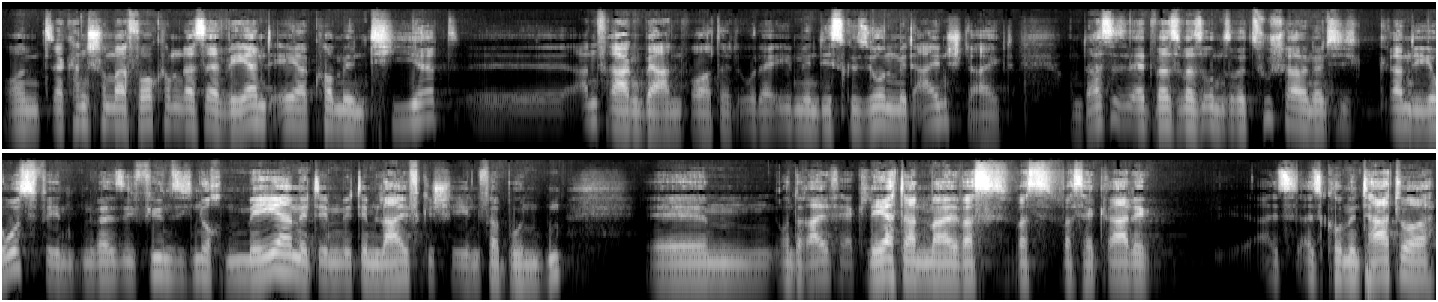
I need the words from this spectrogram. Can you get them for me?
Und da kann schon mal vorkommen, dass er während er kommentiert, äh, Anfragen beantwortet oder eben in Diskussionen mit einsteigt. Und das ist etwas, was unsere Zuschauer natürlich grandios finden, weil sie fühlen sich noch mehr mit dem, mit dem Live-Geschehen verbunden. Ähm, und Ralf erklärt dann mal, was, was, was er gerade als, als Kommentator,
